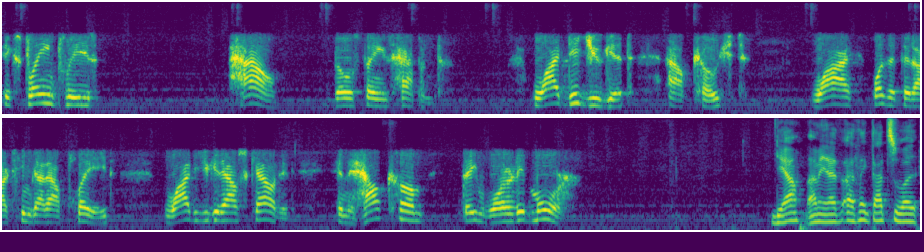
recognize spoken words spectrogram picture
explain, please, how those things happened. Why did you get outcoached? Why was it that our team got outplayed? Why did you get outscouted? And how come they wanted it more? Yeah. I mean, I, I think that's what.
